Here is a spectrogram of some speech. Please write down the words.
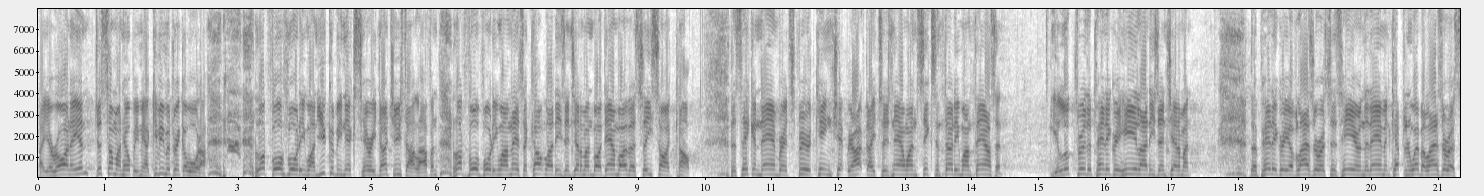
Are you right, Ian? Just someone help him out. Give him a drink of water. Lot 441. You could be next, Terry. Don't you start laughing. Lot 441. There's a colt, ladies and gentlemen, by Downbytheseaside colt. The second Danbred Spirit King. Check your updates, who's now won 6 and 31,000. You look through the pedigree here, ladies and gentlemen. The pedigree of Lazarus is here in the dam and Captain Weber Lazarus.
